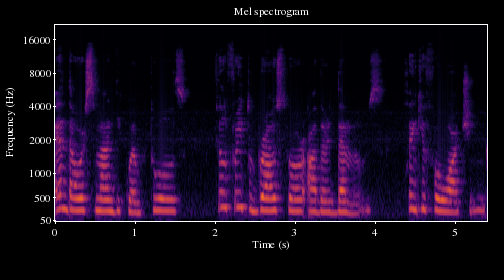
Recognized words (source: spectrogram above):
and our semantic web tools, feel free to browse through our other demos. Thank you for watching.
